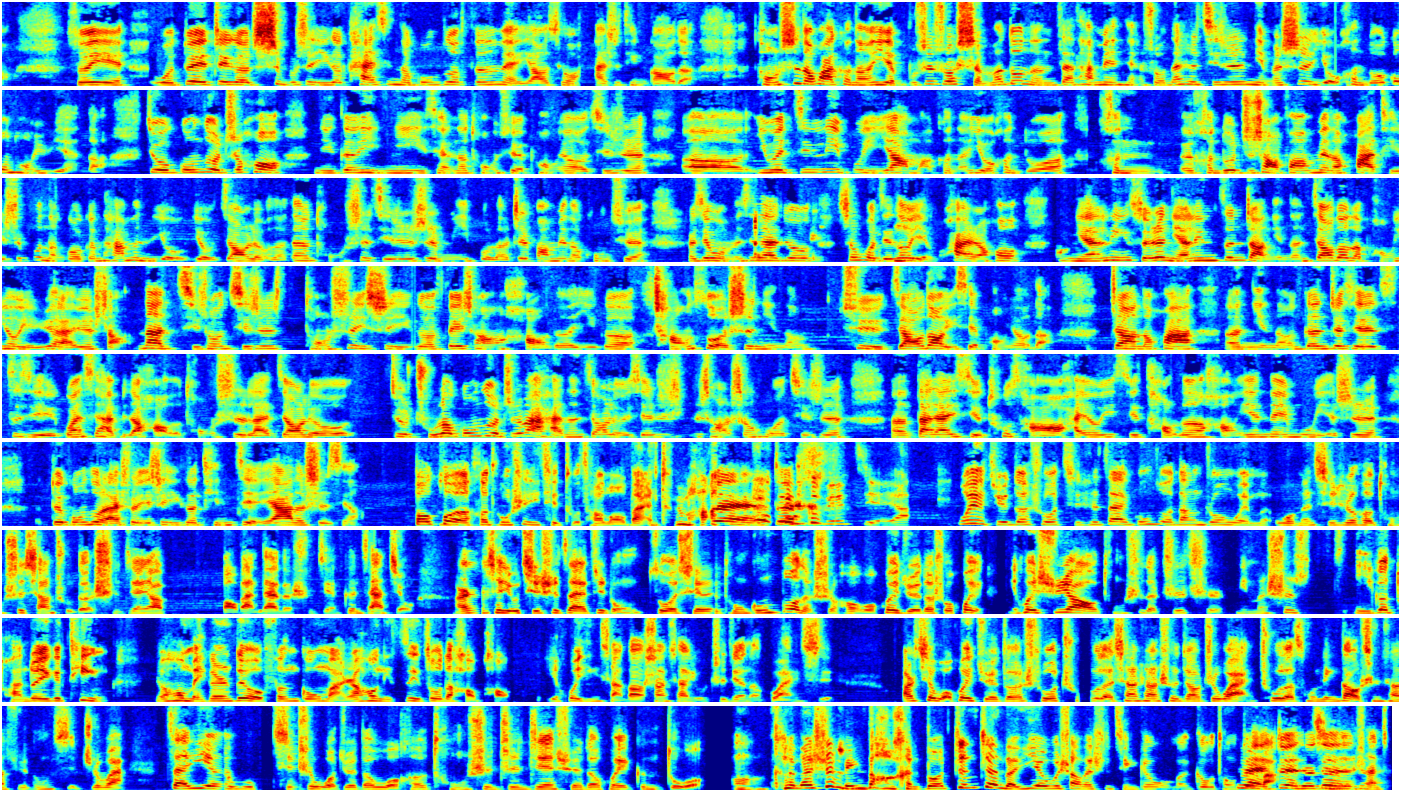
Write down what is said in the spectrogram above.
所以我对这个是不是一个开心的工作氛围要求。还是挺高的。同事的话，可能也不是说什么都能在他面前说，但是其实你们是有很多共同语言的。就工作之后，你跟你以前的同学朋友，其实呃，因为经历不一样嘛，可能有很多很呃很多职场方面的话题是不能够跟他们有有交流的。但是同事其实是弥补了这方面的空缺，而且我们现在就生活节奏也快，然后年龄随着年龄增长，你能交到的朋友也越来越少。那其中其实同事是一个非常好。的一个场所是你能去交到一些朋友的，这样的话，呃，你能跟这些自己关系还比较好的同事来交流，就除了工作之外，还能交流一些日日常生活。其实，嗯，大家一起吐槽，还有一起讨论行业内幕，也是对工作来说也是一个挺解压的事情。包括和同事一起吐槽老板，对吗？对对，特别解压。我也觉得说，其实，在工作当中，我们我们其实和同事相处的时间要。老板待的时间更加久，而且尤其是在这种做协同工作的时候，我会觉得说会你会需要同事的支持。你们是一个团队一个 team，然后每个人都有分工嘛，然后你自己做的好不好，也会影响到上下游之间的关系。而且我会觉得说，除了向上社交之外，除了从领导身上学东西之外，在业务，其实我觉得我和同事之间学的会更多。嗯，可能是领导很多真正的业务上的事情跟我们沟通，对吧？对对对对。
